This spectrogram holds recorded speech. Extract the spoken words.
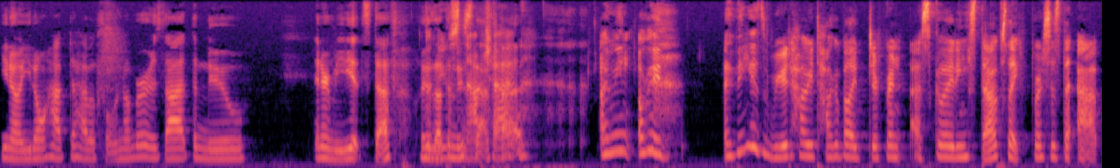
you know, you don't have to have a phone number. Is that the new intermediate step? The is that new the new Snapchat. Snapchat? I mean, okay. I think it's weird how we talk about like different escalating steps. Like first is the app,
